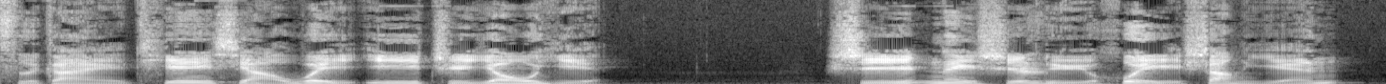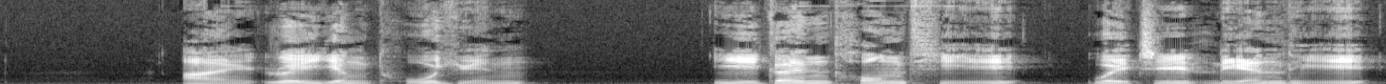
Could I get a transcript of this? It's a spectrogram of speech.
此盖天下未一之妖也。时内史吕惠上言：“按瑞应图云，一根同体谓之连理，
